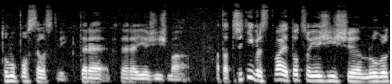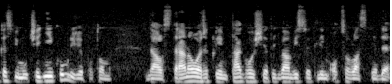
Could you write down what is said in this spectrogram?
tomu poselství, které, které Ježíš má. A ta třetí vrstva je to, co Ježíš eh, mluvil ke svým učedníkům, když je potom dal stranou a řekl jim, tak hoši, teď vám vysvětlím, o co vlastně jde.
